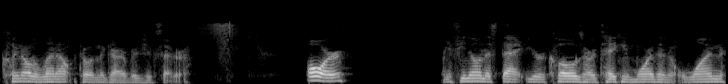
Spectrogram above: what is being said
clean all the lint out, throw it in the garbage, etc. Or if you notice that your clothes are taking more than one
